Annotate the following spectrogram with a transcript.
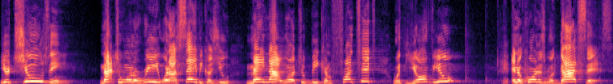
You're choosing not to want to read what I say because you may not want to be confronted with your view in accordance with God says.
